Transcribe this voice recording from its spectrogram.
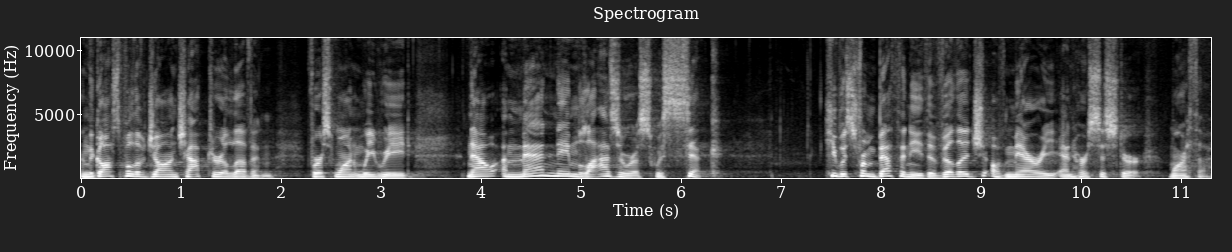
in the Gospel of John, chapter 11, verse 1, we read Now a man named Lazarus was sick. He was from Bethany, the village of Mary and her sister Martha.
